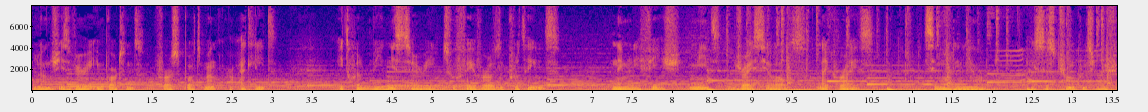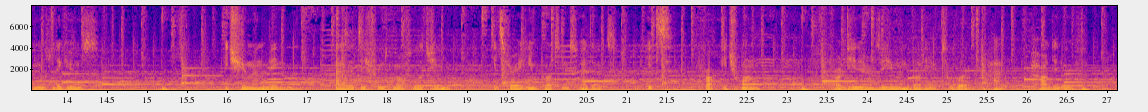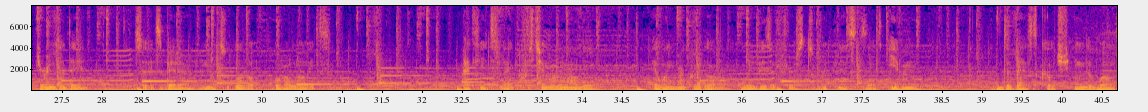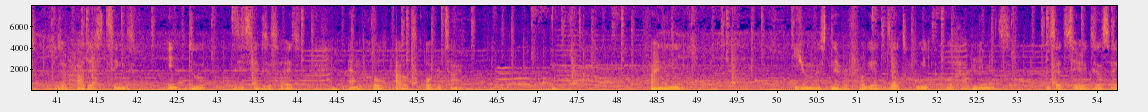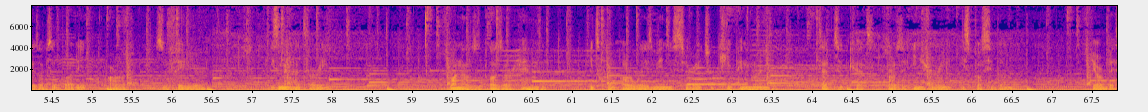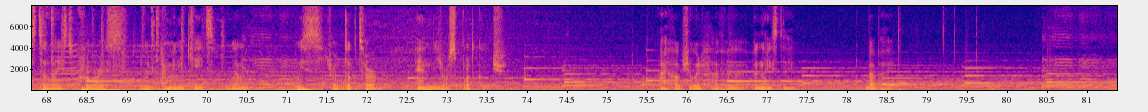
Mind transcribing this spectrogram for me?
Lunch is very important for a sportsman or athlete. It will be necessary to favor the proteins namely fish, meat, dry cereals like rice, semolina with a strong contribution of legumes. Each human being has a different morphology. It's very important to adapt it for each one. For dinner, the human body to work hard enough during the day, so it's better not to over overload it. Athletes like Cristiano Ronaldo Ewan McGregor will be the first to witness that even the best coach in the world, the hardest things is do this exercise and hold out over time. Finally, you must never forget that we all have limits, that the exercise of the body or the failure is mandatory. One of the other hand, it will always be necessary to keep in mind that the cut or the injury is possible. Your best allies to progress will communicate well with your doctor and your sport coach. I hope you will have a, a nice day. Bye bye.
